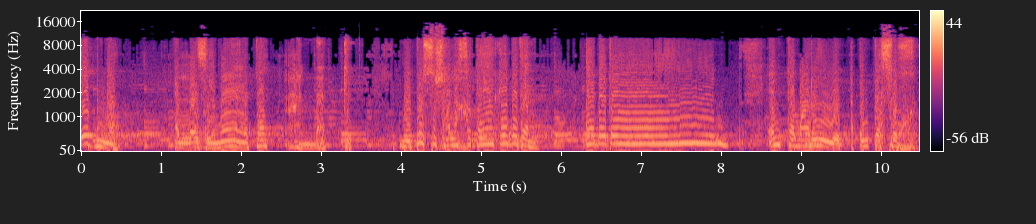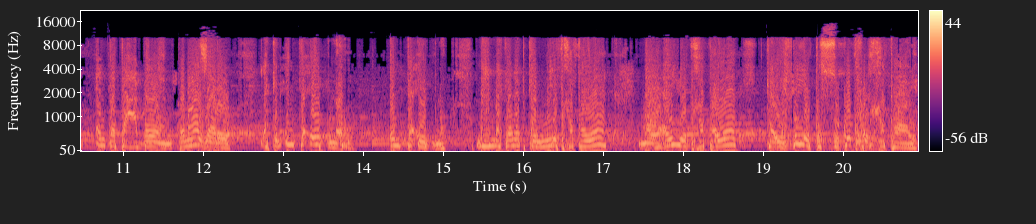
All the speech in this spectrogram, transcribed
ابنه الذي مات عنك. ما يبصش على خطاياك ابدا ابدا. أنت مريض أنت سخن أنت تعبان في نظره لكن أنت ابنه. انت ابنه. مهما كانت كمية خطاياك نوعية خطاياك كيفية السقوط في الخطايا.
